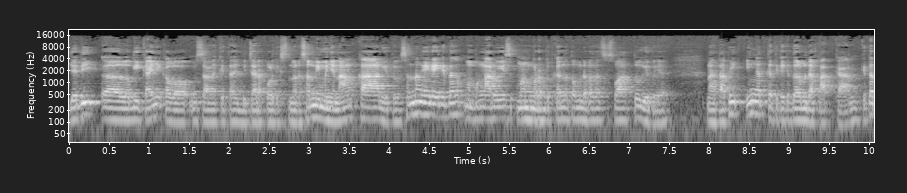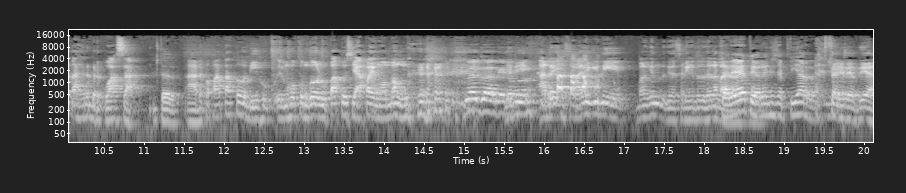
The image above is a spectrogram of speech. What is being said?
Jadi eh, logikanya kalau misalnya kita bicara politik sebenarnya seni menyenangkan gitu, seneng ya kayak kita mempengaruhi, memperebutkan atau mendapatkan sesuatu gitu ya. Nah tapi ingat ketika kita mendapatkan, kita akhirnya berkuasa. betul Nah ada pepatah tuh di hukum, ilmu hukum gue lupa tuh siapa yang ngomong. Gue gue gue. Jadi ada istilahnya gini, mungkin sering itu dengar lah. caranya teorinya Septiar Saya lihat ya.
